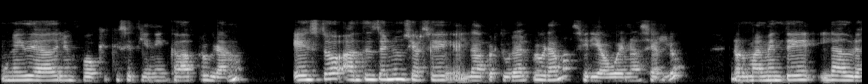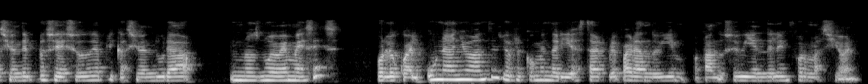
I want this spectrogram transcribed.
una idea del enfoque que se tiene en cada programa. Esto, antes de anunciarse la apertura del programa, sería bueno hacerlo. Normalmente la duración del proceso de aplicación dura unos nueve meses, por lo cual un año antes yo recomendaría estar preparando y empapándose bien de la información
